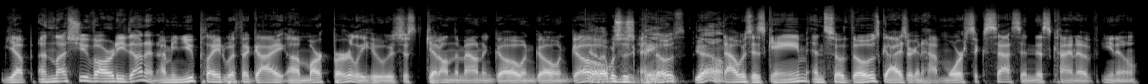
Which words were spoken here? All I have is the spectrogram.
Yep, unless you've already done it. I mean, you played with a guy, uh, Mark Buehrle, who was just get on the mound and go and go and go. Yeah, that was his game. Those, yeah, that was his game. And so those guys are going to have more success in this kind of, you know,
